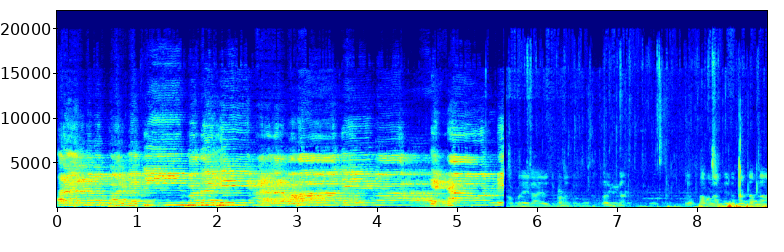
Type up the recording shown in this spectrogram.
ஹர ஹர நம பார்வதி பதஹே ஹர ஹர மகாதேவா என்னாடுடைய அப்புறம் இதை ஆயோசிச்சு பண்ண சொல்லுவோம் அதுக்குதான் சமணம் இதை பண்ணிட்டோம்னா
